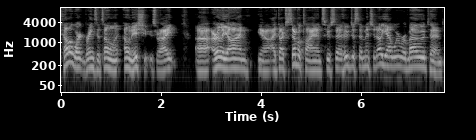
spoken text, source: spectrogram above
telework brings its own own issues, right? Uh, early on, you know, I talked to several clients who said who just mentioned, "Oh yeah, we're remote," and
